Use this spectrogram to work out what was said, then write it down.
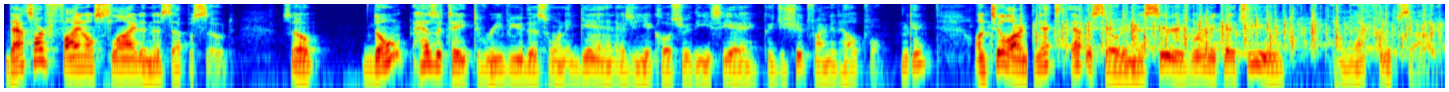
That's our final slide in this episode. So don't hesitate to review this one again as you get closer to the ECA because you should find it helpful. Okay? Until our next episode in this series, we're going to catch you on that flip side.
